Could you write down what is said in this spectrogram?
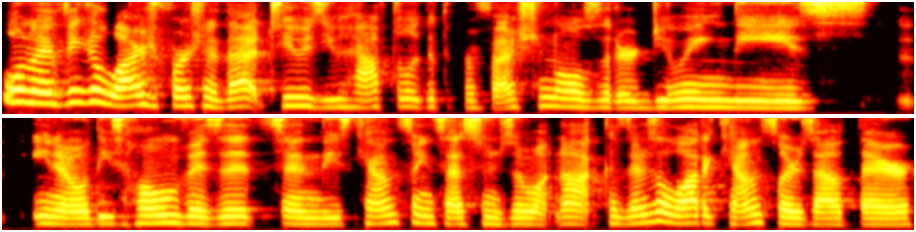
Well, and I think a large portion of that too is you have to look at the professionals that are doing these, you know, these home visits and these counseling sessions and whatnot, because there's a lot of counselors out there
